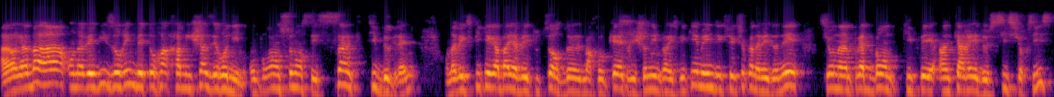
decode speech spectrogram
alors là-bas, on avait dit Zorin Betora Hamisha Zeronim. On pourrait ensemencer 5 types de graines. On avait expliqué là-bas, il y avait toutes sortes de marcoquettes, rishonim qu'on a expliqué, mais une des explications qu'on avait donnée, si on a un plate-bande qui fait un carré de 6 sur 6,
